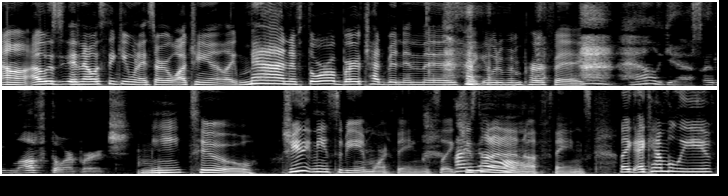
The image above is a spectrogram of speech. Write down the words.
Uh, I was, and I was thinking when I started watching it, like, man, if Thora Birch had been in this, like, it would have been perfect. Hell yes, I love Thora Birch. Me too. She needs to be in more things. Like, she's not in enough things. Like, I can't believe,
